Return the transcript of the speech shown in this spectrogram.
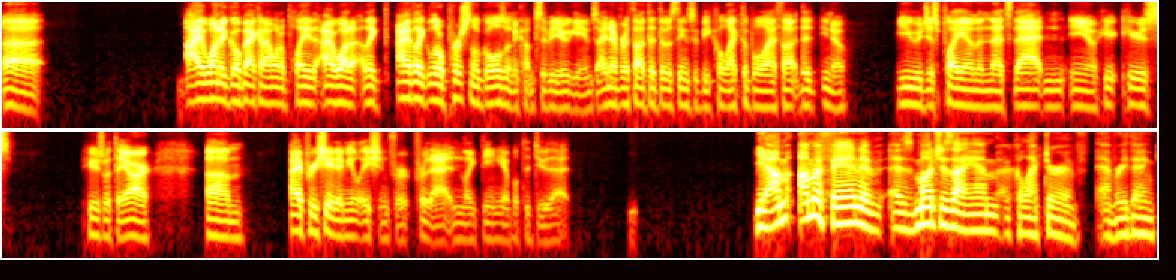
uh I want to go back and I want to play I want to like I have like little personal goals when it comes to video games. I never thought that those things would be collectible. I thought that, you know, you would just play them and that's that and you know, here here's here's what they are. Um I appreciate emulation for for that and like being able to do that. Yeah, I'm I'm a fan of as much as I am a collector of everything.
